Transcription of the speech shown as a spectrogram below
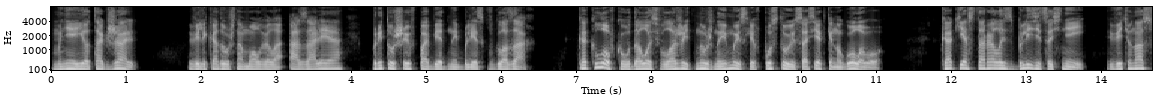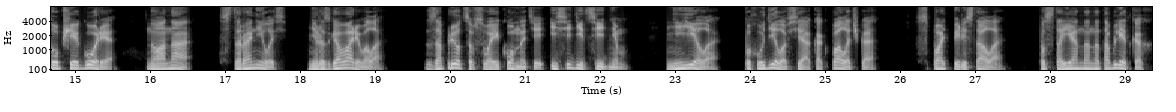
Мне ее так жаль. Великодушно молвила Азалия, притушив победный блеск в глазах. Как ловко удалось вложить нужные мысли в пустую соседкину голову. Как я старалась сблизиться с ней, ведь у нас общее горе, но она сторонилась, не разговаривала. Запрется в своей комнате и сидит сиднем. Не ела, похудела вся, как палочка. Спать перестала, постоянно на таблетках,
